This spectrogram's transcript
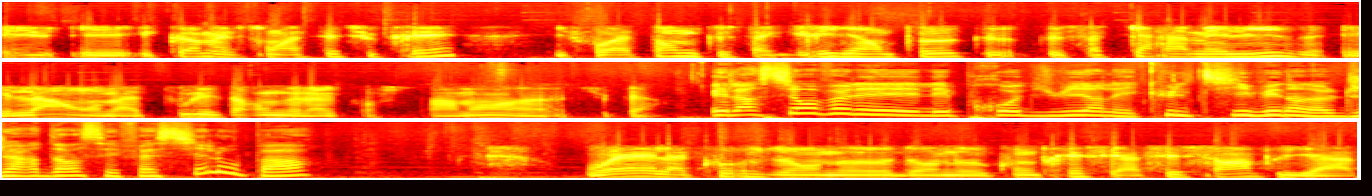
et, et, et comme elles sont assez sucrées, il faut attendre que ça grille un peu, que, que ça caramélise. Et là, on a tous les arômes de la courge. C'est vraiment euh, super. Et alors si on veut les, les produire, les cultiver dans notre jardin, c'est facile ou pas? Ouais, la courge dans nos, dans nos contrées, c'est assez simple. Il n'y a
